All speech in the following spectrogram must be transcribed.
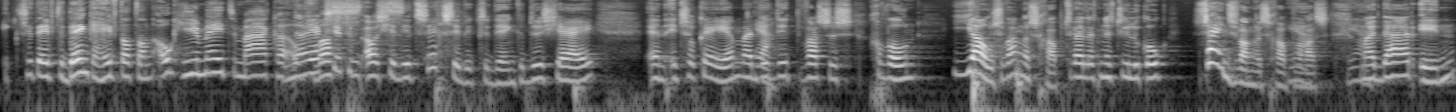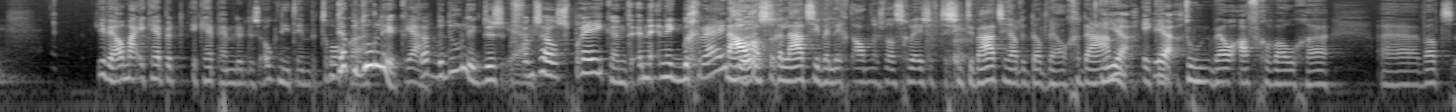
ik zit even te denken, heeft dat dan ook hiermee te maken? Nou, ja, was... zit, als je dit zegt, zit ik te denken. Dus jij, en het is oké, hè, maar ja. dit, dit was dus gewoon jouw zwangerschap. Terwijl het natuurlijk ook zijn zwangerschap ja, was. Ja. Maar daarin. Jawel, maar ik heb, het, ik heb hem er dus ook niet in betrokken. Dat bedoel ik, ja. dat bedoel ik. Dus vanzelfsprekend. En, en ik begrijp Nou, het. als de relatie wellicht anders was geweest... of de situatie, had ik dat wel gedaan. Ik heb toen wel afgewogen... Uh, wat,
